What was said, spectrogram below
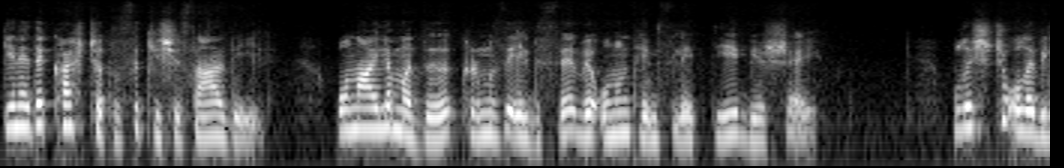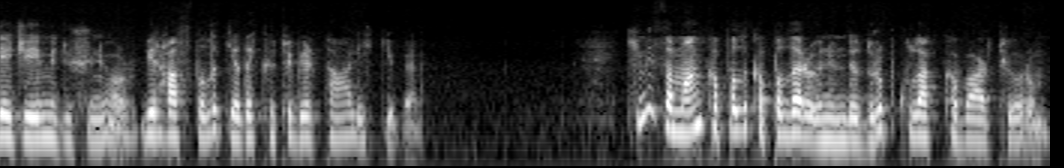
Gene de kaş çatısı kişisel değil. Onaylamadığı kırmızı elbise ve onun temsil ettiği bir şey. Bulaşıcı olabileceğimi düşünüyor. Bir hastalık ya da kötü bir talih gibi. Kimi zaman kapalı kapılar önünde durup kulak kabartıyorum.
